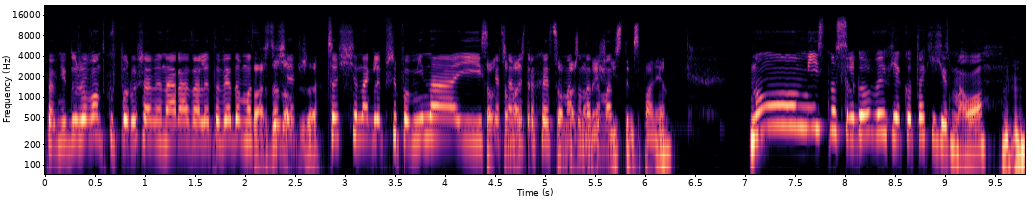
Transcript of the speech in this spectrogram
pewnie dużo wątków poruszamy na raz, ale to wiadomo, Bardzo coś, dobrze. Się, coś się nagle przypomina i Co, co skaczemy masz, trochę z co masz tematu na na myśli temat. z tym spaniem? No, miejsc noclegowych jako takich jest mało, Mhm.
